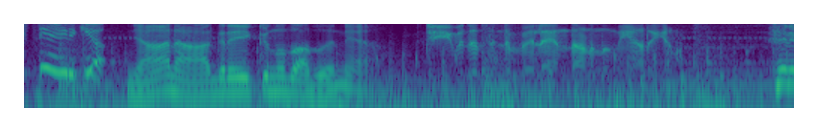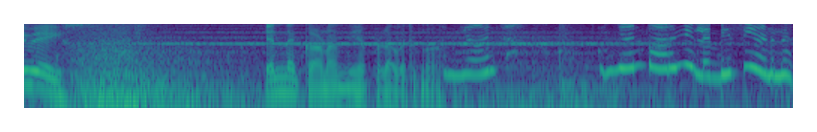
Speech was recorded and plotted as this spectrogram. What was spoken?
അവസ്ഥയായിരിക്കും ഞാൻ ആഗ്രഹിക്കുന്നതും അത് തന്നെയാ. ജീവിതത്തിന്റെ വില എന്താണെന്ന് നീ അറിയണം. എനിവേസ് എന്നെ കാണാൻ നീ എപ്പോഴാ വരുന്നത്? ഞാൻ ഞാൻ പറഞ്ഞില്ല ബിസിയാണെന്ന്?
